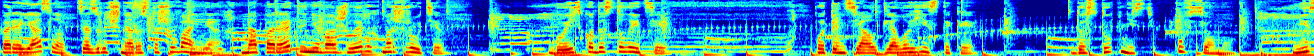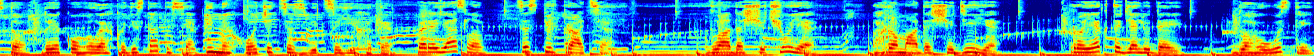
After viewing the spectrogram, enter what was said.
Переяслав це зручне розташування на перетині важливих маршрутів, близько до столиці, потенціал для логістики, доступність у всьому. Місто, до якого легко дістатися, і не хочеться звідси їхати. Переяслав це співпраця, влада, що чує, громада, що діє, проєкти для людей, благоустрій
